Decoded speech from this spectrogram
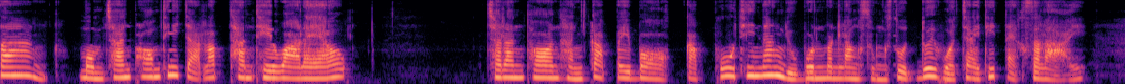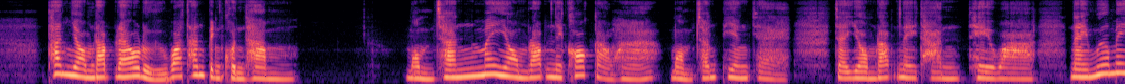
สร้างหม่อมชันพร้อมที่จะรับทันเทวาแล้ว ชรันทรหันกลับไปบอกกับผู้ที่นั่งอยู่บนบัลลังสูงสุดด้วยหัวใจที่แตกสลาย ท่านยอมรับแล้วหรือว่าท่านเป็นคนทำ หม่อมฉันไม่ยอมรับในข้อกล่าวหา หม่อมฉันเพียงแต่จะยอมรับในทันเทวา ในเมื่อไม่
